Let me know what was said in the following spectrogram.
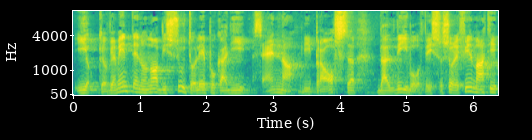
io che ovviamente non ho vissuto l'epoca di Senna, di Prost dal vivo, ho visto solo i filmati,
